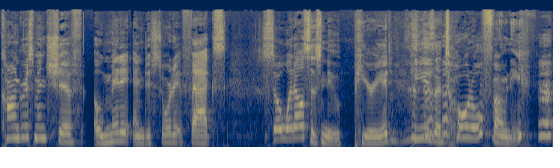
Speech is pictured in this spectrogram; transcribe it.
Congressman Schiff omitted and distorted facts. So what else is new? Period. He is a total phony.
